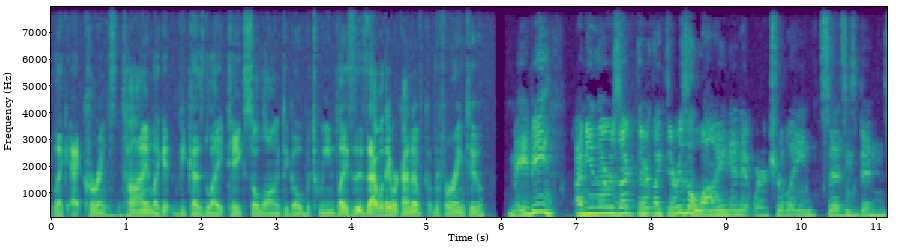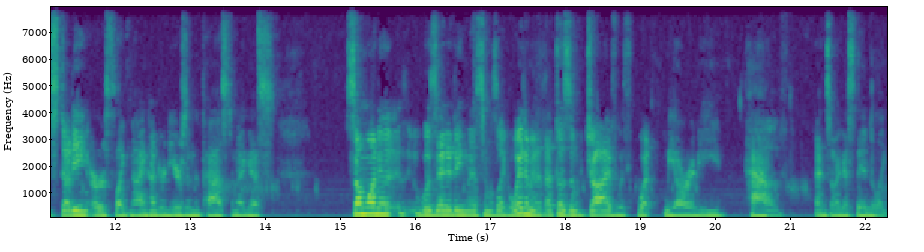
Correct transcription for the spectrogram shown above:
like at current time like it because light takes so long to go between places? Is that what they were kind of referring to? Maybe. I mean there was like there like there is a line in it where Trelane says he's been studying earth like 900 years in the past and i guess someone uh, was editing this and was like, "Wait a minute, that doesn't jive with what we already have," and so I guess they had to like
